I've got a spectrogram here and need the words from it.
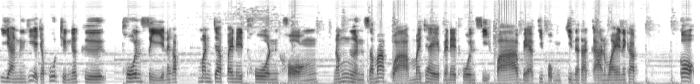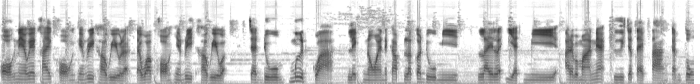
อีกอย่างหนึ่งที่อยากจะพูดถึงก็คือโทนสีนะครับ มันจะไปในโทนของน้ำเงินซะมากกว่า ไม่ใช่ไปในโทนสีฟ้าแบบที่ผมจินตนาการไว้นะครับ ก็ออกแนวคล้ายๆของเฮนรี่คาวิลแหละแต่ว่าของเฮนรี่คาวิลอะจะดูมืดกว่าเล็กน้อยนะครับ แล้วก็ดูมีรายละเอียดมีอะไรประมาณเนี้ยคือจะแตกต่างกันตรง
